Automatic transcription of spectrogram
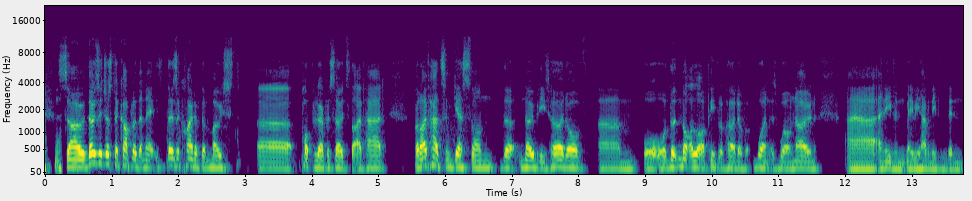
So those are just a couple of the next those are kind of the most uh popular episodes that i've had but I've had some guests on that nobody's heard of, um, or, or, that not a lot of people have heard of, weren't as well known, uh, and even maybe haven't even been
